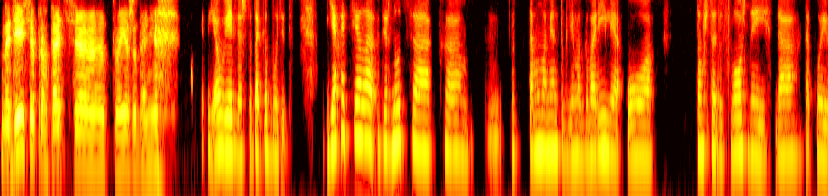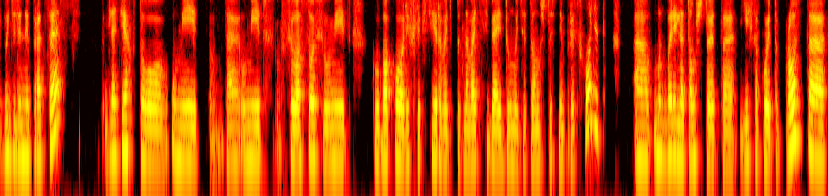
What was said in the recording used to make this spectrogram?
Надеюсь оправдать э, твои ожидания. Я уверена, что так и будет. Я хотела вернуться к тому моменту, где мы говорили о том, что это сложный, да, такой выделенный процесс для тех, кто умеет, да, умеет в философии, умеет глубоко рефлексировать, познавать себя и думать о том, что с ним происходит. А, мы говорили о том, что это есть какое-то просто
